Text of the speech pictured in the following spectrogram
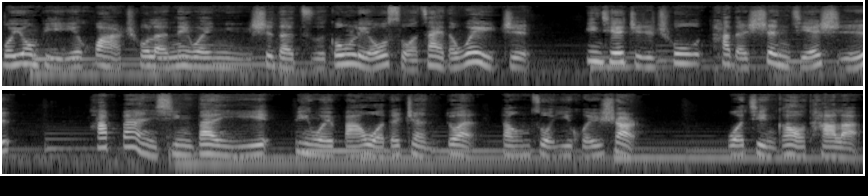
我用笔画出了那位女士的子宫瘤所在的位置，并且指出她的肾结石。她半信半疑，并未把我的诊断当做一回事儿。我警告她了，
